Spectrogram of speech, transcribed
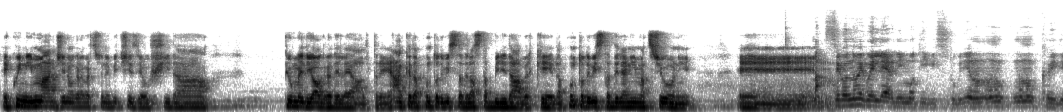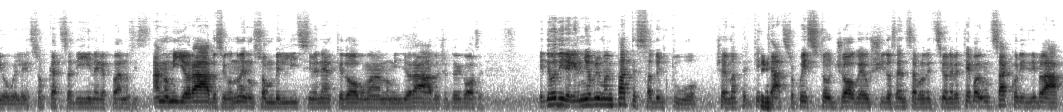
e quindi immagino che la versione PC sia uscita più mediocre delle altre, anche dal punto di vista della stabilità, perché dal punto di vista delle animazioni e... Ma secondo me quelli erano i motivi stupidi. Io non, non, non, non critico quelle che sono cazzatine, che poi hanno, hanno, migliorato. Secondo me non sono bellissime neanche dopo, ma hanno migliorato certe cose. E devo dire che il mio primo impatto è stato il tuo. Cioè, ma perché sì. cazzo questo gioco è uscito senza protezione? Perché poi un sacco di AAA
